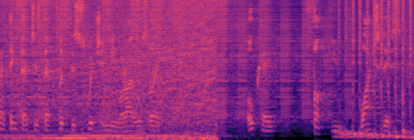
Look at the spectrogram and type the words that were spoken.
And I think that just that flipped the switch in me where I was like, okay, fuck you, watch this.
